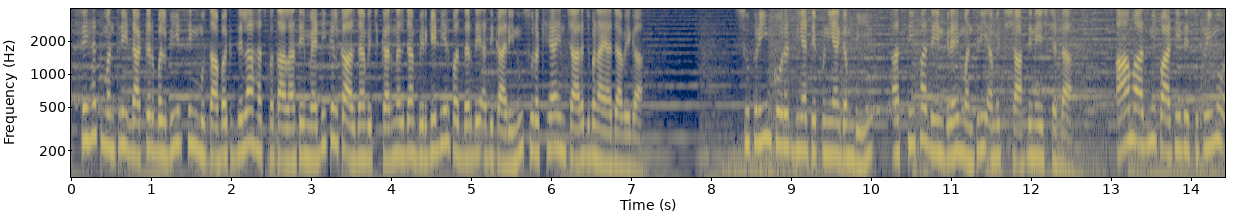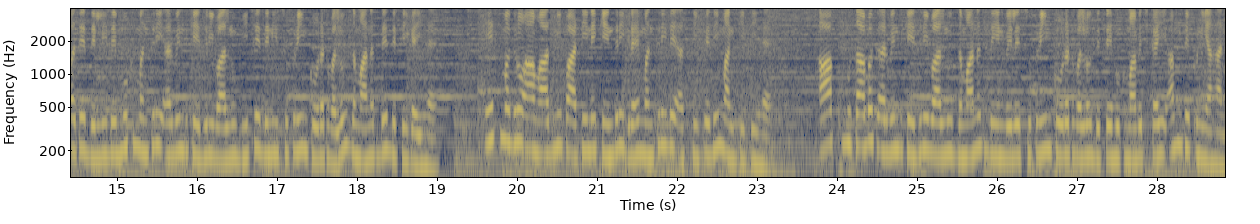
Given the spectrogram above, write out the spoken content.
ਸਿਹਤ ਮੰਤਰੀ ਡਾਕਟਰ ਬਲਬੀਰ ਸਿੰਘ ਮੁਤਾਬਕ ਜ਼ਿਲ੍ਹਾ ਹਸਪਤਾਲਾਂ ਤੇ ਮੈਡੀਕਲ ਕਾਲਜਾਂ ਵਿੱਚ ਕਰਨਲ ਜਾਂ ਬ੍ਰਿਗੇਡੀਅਰ ਪੱਧਰ ਦੇ ਅਧਿਕਾਰੀ ਨੂੰ ਸੁਰੱਖਿਆ ਇੰਚਾਰਜ ਬਣਾਇਆ ਜਾਵੇਗਾ। ਸੁਪਰੀਮ ਕੋਰਟ ਦੀਆਂ ਟਿੱਪਣੀਆਂ ਗੰਭੀਰ, ਅਸਤੀਫਾ ਦੇਣ ਗ੍ਰਹਿ ਮੰਤਰੀ ਅਮਿਤ ਸ਼ਾਹ, ਦਿਨੇਸ਼ ਚੱਡਾ ਆਮ ਆਦਮੀ ਪਾਰਟੀ ਦੇ ਸੁਪਰੀਮੋ ਅਤੇ ਦਿੱਲੀ ਦੇ ਮੁੱਖ ਮੰਤਰੀ ਅਰਵਿੰਦ ਕੇਜਰੀਵਾਲ ਨੂੰ ਬੀਤੇ ਦਿਨੀ ਸੁਪਰੀਮ ਕੋਰਟ ਵੱਲੋਂ ਜ਼ਮਾਨਤ ਦੇ ਦਿੱਤੀ ਗਈ ਹੈ। ਇਸ ਮਗਰੋਂ ਆਮ ਆਦਮੀ ਪਾਰਟੀ ਨੇ ਕੇਂਦਰੀ ਗ੍ਰਹਿ ਮੰਤਰੀ ਦੇ ਅਸਤੀਫੇ ਦੀ ਮੰਗ ਕੀਤੀ ਹੈ। ਆਪ ਮੁਤਾਬਕ ਅਰਵਿੰਦ ਕੇਜਰੀਵਾਲ ਨੂੰ ਜ਼ਮਾਨਤ ਦੇਣ ਵੇਲੇ ਸੁਪਰੀਮ ਕੋਰਟ ਵੱਲੋਂ ਦਿੱਤੇ ਹੁਕਮਾਂ ਵਿੱਚ ਕਈ ਅਮ ਟਿੱਪਣੀਆਂ ਹਨ,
